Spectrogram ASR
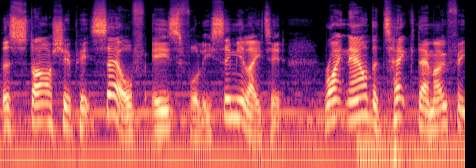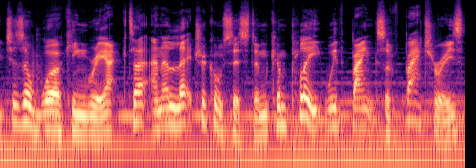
the starship itself is fully simulated Right now the tech demo features a working reactor and electrical system complete with banks of batteries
